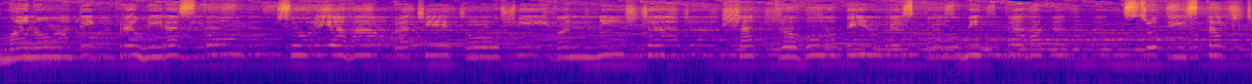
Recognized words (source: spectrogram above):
मनोतिक्रमिरस्तु सूर्यः प्रचेतो शिवन्निश्च शत्रुभूपेन्द्रस्तो मित्रः श्रुतिस्तश्च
